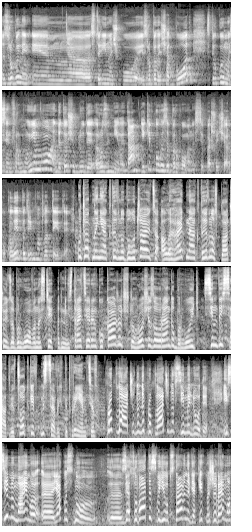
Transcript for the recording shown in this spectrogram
зробили ем, е, сторіночку і зробили чат-бот. Спілкуємося, інформуємо для того, щоб люди розуміли, да, які в кого заборгованості в першу чергу, коли потрібно платити. У нині активно долучаються, але геть не активно сплачують заборгованості. Адміністрації ринку кажуть, що гроші за оренду боргують 70% місцевих підприємців. Проплачено, не проплачено всі ми люди. І всі ми маємо е, якось ну, е, з'ясувати свої обставини, в яких ми живемо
